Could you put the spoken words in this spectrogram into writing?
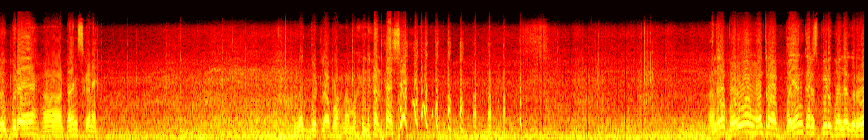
ನುಗ್ಬಿಡೆ. ಹಾಂ ಥ್ಯಾಂಕ್ಸ್ ಕಣೆ. ನುಗ್ಬಿಟ್ಲಪ್ಪ ನಮ್ಮ ನಟಸ. ಅಂದರೆ ಬರುವಾಗ ಮಾತ್ರ ಭಯಂಕರ ಸ್ಪೀಡಿಗೆ ಬಂದೆ ಗುರು.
